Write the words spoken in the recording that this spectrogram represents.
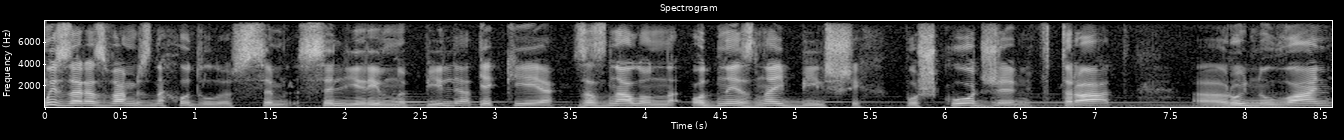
Ми зараз з вами знаходилися в селі Рівнопілля, яке зазнало на- одне з найбільших пошкоджень, втрат, е, руйнувань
